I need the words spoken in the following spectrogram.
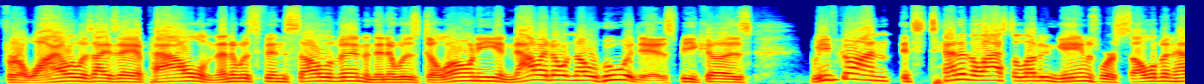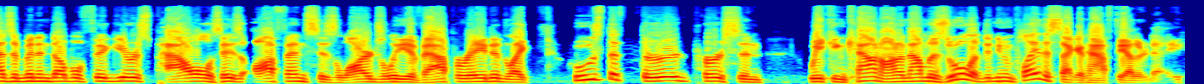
for a while it was Isaiah Powell, and then it was Finn Sullivan, and then it was Delonte, and now I don't know who it is because we've gone it's 10 of the last 11 games where sullivan hasn't been in double figures. Powell his offense has largely evaporated. Like who's the third person we can count on? And now Mazzulla didn't even play the second half the other day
